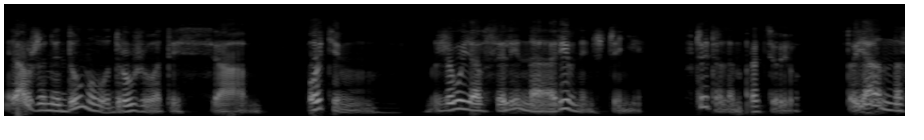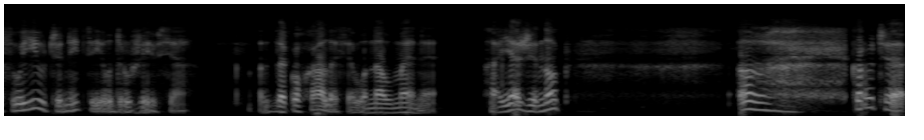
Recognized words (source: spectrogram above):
Я вже не думав одружуватись, а потім живу я в селі на Рівненщині, вчителем працюю. То я на своїй учениці й одружився. Закохалася вона в мене, а я жінок. Коротше,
